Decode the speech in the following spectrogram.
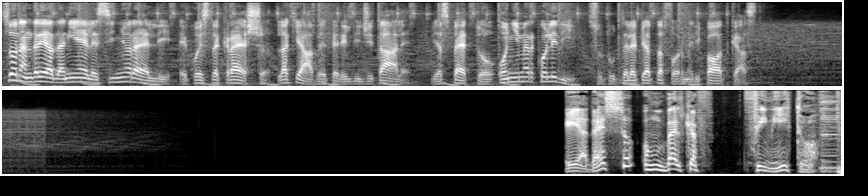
Sono Andrea Daniele Signorelli e questo è Crash, la chiave per il digitale. Vi aspetto ogni mercoledì su tutte le piattaforme di podcast. E adesso un bel caffè finito.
